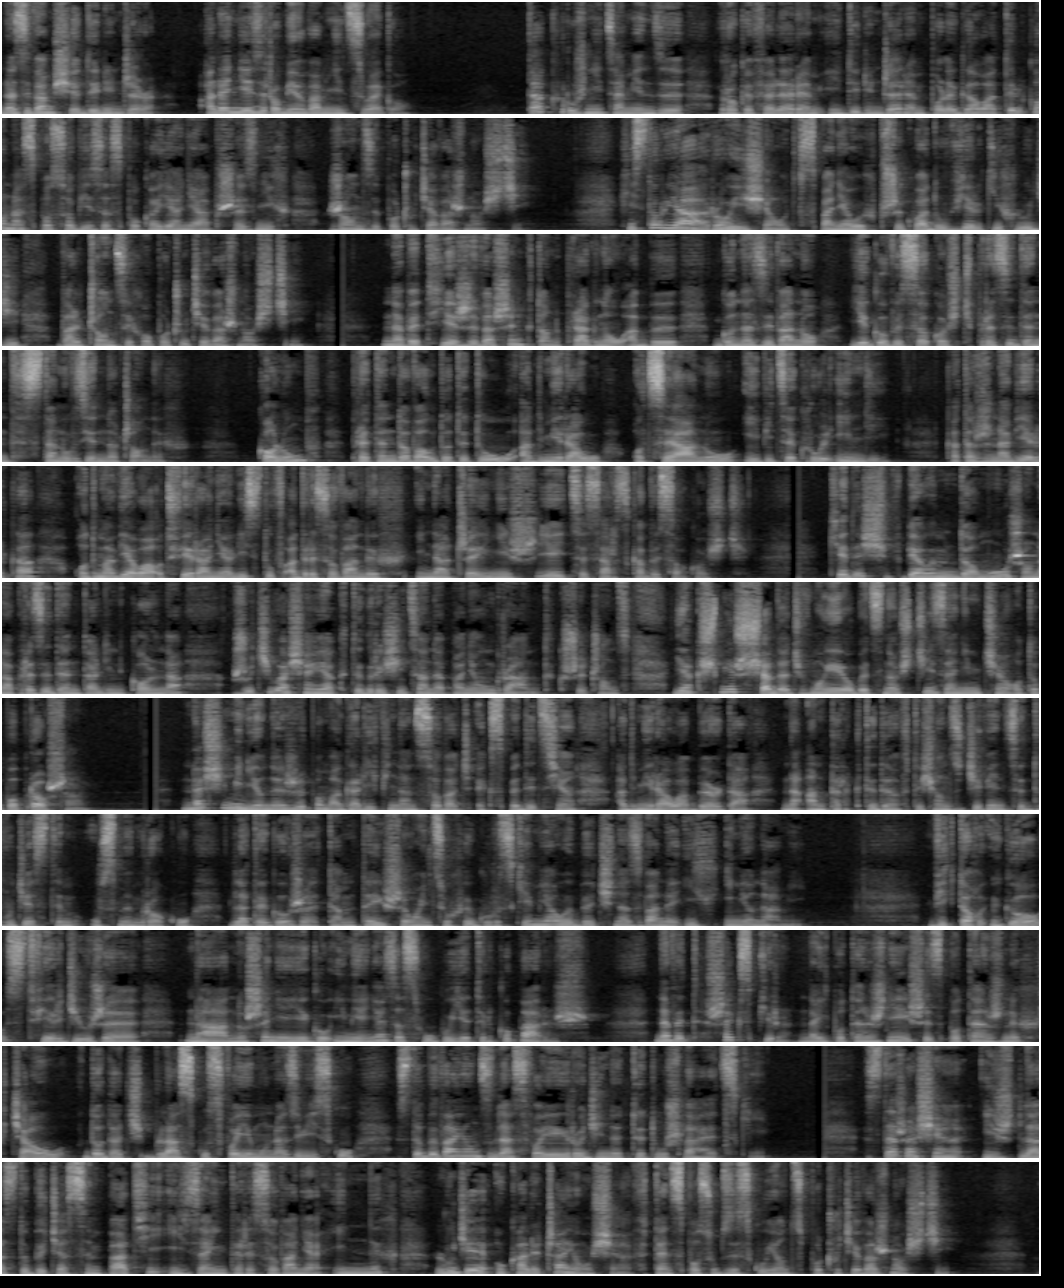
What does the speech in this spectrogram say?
Nazywam się Dillinger, ale nie zrobię wam nic złego. Tak różnica między Rockefellerem i Dillingerem polegała tylko na sposobie zaspokajania przez nich rządzy poczucia ważności. Historia roi się od wspaniałych przykładów wielkich ludzi walczących o poczucie ważności. Nawet Jerzy Waszyngton pragnął, aby go nazywano Jego Wysokość Prezydent Stanów Zjednoczonych. Kolumb pretendował do tytułu admirału oceanu i wicekról Indii. Katarzyna Wielka odmawiała otwierania listów adresowanych inaczej niż jej cesarska wysokość. Kiedyś w Białym Domu żona prezydenta Lincolna rzuciła się jak tygrysica na panią Grant, krzycząc: Jak śmiesz siadać w mojej obecności, zanim cię o to poproszę? Nasi milionerzy pomagali finansować ekspedycję admirała Birda na Antarktydę w 1928 roku, dlatego że tamtejsze łańcuchy górskie miały być nazwane ich imionami. Victor Hugo stwierdził, że na noszenie jego imienia zasługuje tylko Paryż. Nawet Szekspir, najpotężniejszy z potężnych, chciał dodać blasku swojemu nazwisku, zdobywając dla swojej rodziny tytuł szlachecki. Zdarza się, iż dla zdobycia sympatii i zainteresowania innych ludzie okaleczają się, w ten sposób zyskując poczucie ważności.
